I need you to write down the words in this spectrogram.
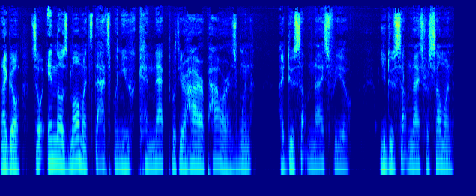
And I go, so in those moments, that's when you connect with your higher powers. When I do something nice for you, you do something nice for someone,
